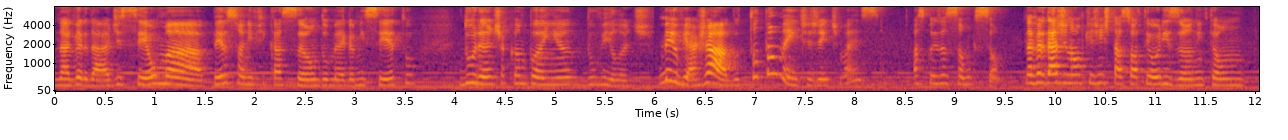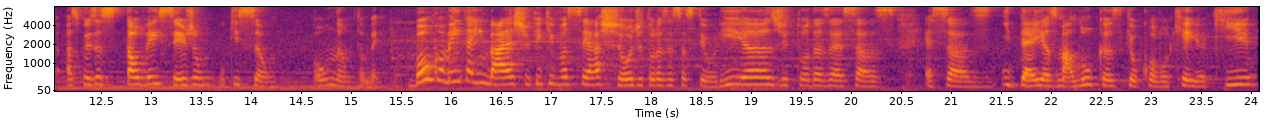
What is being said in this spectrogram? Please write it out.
na verdade, ser uma personificação do Mega Miseto durante a campanha do Village. Meio viajado? Totalmente, gente, mas as coisas são o que são. Na verdade, não, porque a gente tá só teorizando, então as coisas talvez sejam o que são ou não também. Bom, comenta aí embaixo o que, que você achou de todas essas teorias, de todas essas, essas ideias malucas que eu coloquei aqui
